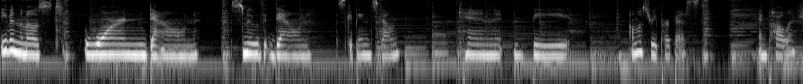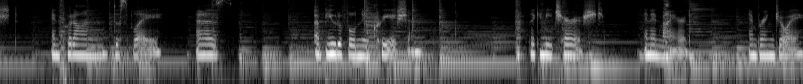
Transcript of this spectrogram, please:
Even the most worn down smoothed down skipping stone can be almost repurposed and polished and put on display as a beautiful new creation that can be cherished and admired and bring joy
